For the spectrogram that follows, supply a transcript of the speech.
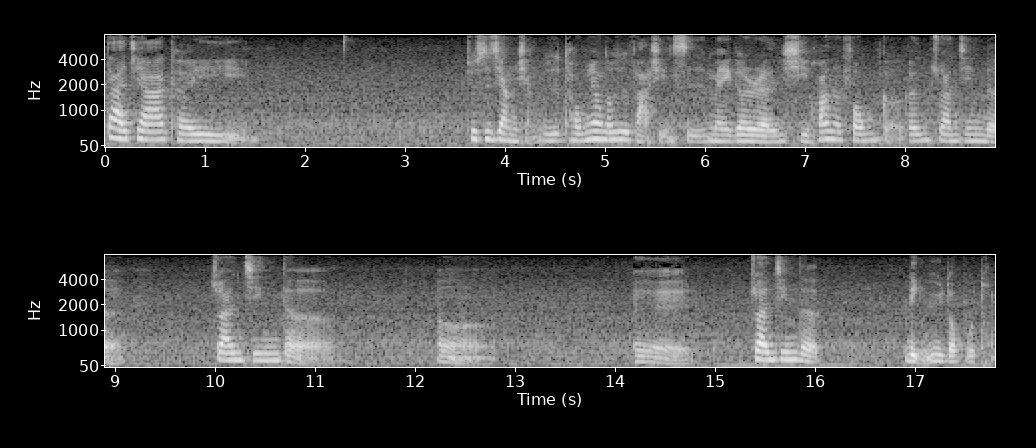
大家可以就是这样想，就是同样都是发型师，每个人喜欢的风格跟专精的专精的，呃，呃，专精的领域都不同。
